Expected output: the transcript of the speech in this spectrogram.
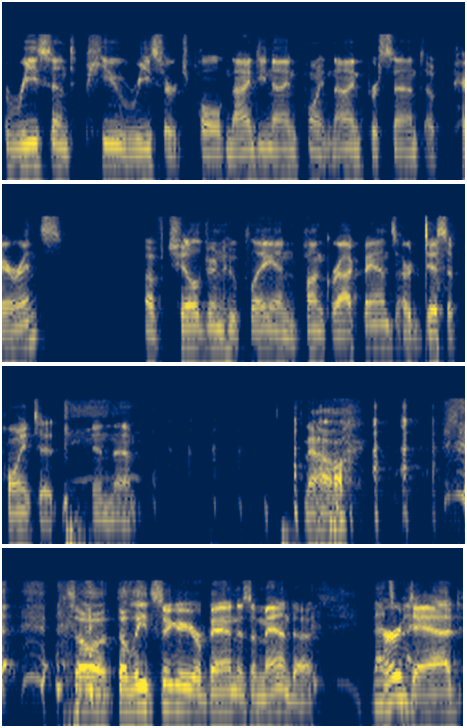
recent Pew Research poll, 99.9% of parents of children who play in punk rock bands are disappointed in them. now, so the lead singer of your band is Amanda. That's Her right. dad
